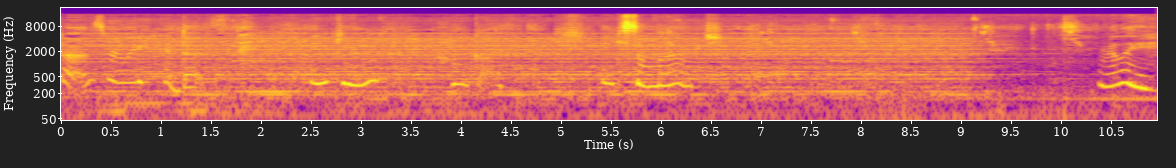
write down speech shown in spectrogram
does, really. It does. Thank you. Oh god. Thank you so much. Really.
